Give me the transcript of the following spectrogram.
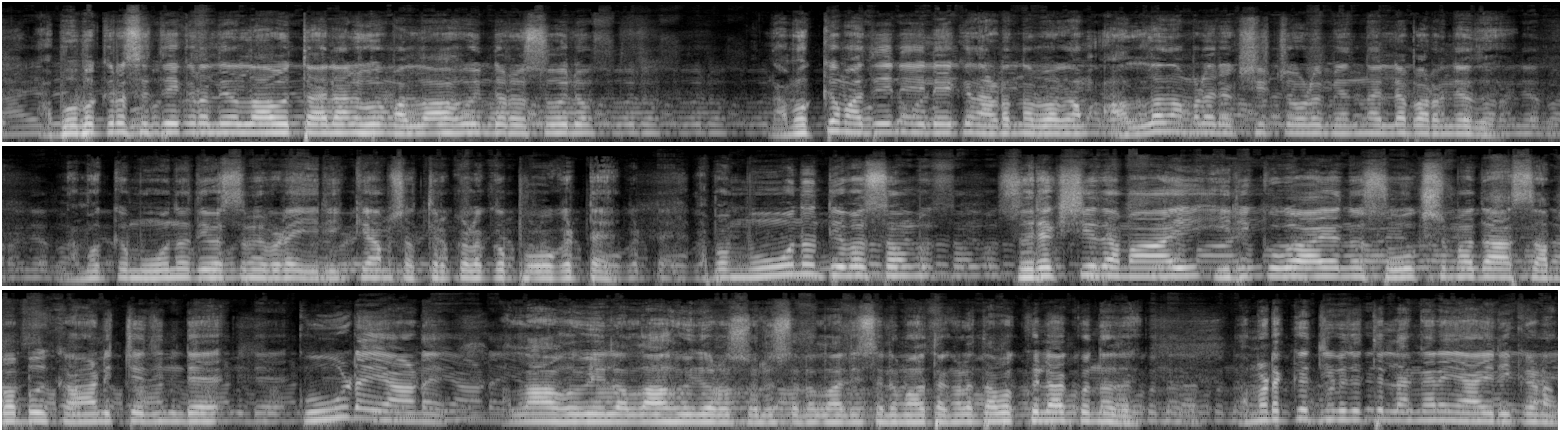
അബൂബക്കർ സിദ്ദീഖ് അലി അള്ളാഹു താലാനുഹും അള്ളാഹുവിന്റെ റസൂലും നമുക്ക് മദീനയിലേക്ക് നടന്നു പോകാം. അല്ല നമ്മളെ രക്ഷിച്ചോളും എന്നല്ല പറഞ്ഞത്. നമുക്ക് മൂന്ന് ദിവസം ഇവിടെ ഇരിക്കാം ശത്രുക്കളൊക്കെ പോകട്ടെ. അപ്പൊ മൂന്ന് ദിവസം സുരക്ഷിതമായി ഇരിക്കുക എന്ന സൂക്ഷ്മത സബബ് കാണിച്ചതിന്റെ കൂടെയാണ് അള്ളാഹുവിൽ അള്ളാഹുവിൻ റസൂൽ അലൈഹി സ്വലമ തങ്ങളെ തവക്കുലാക്കുന്നത്. നമ്മുടെ ജീവിതത്തിൽ അങ്ങനെയായിരിക്കണം.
